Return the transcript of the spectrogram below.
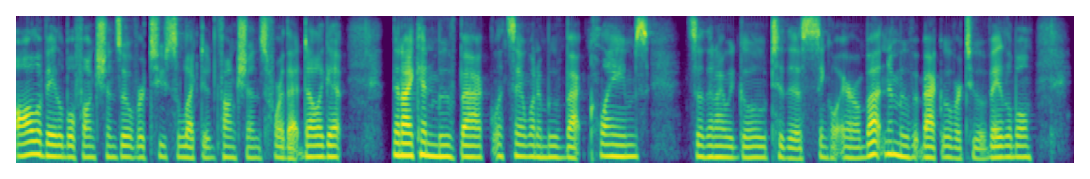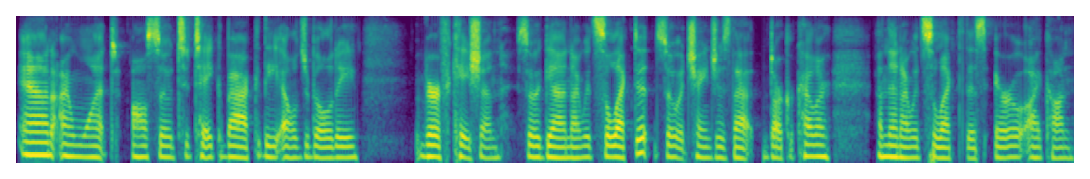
all available functions over to selected functions for that delegate. Then I can move back, let's say I want to move back claims. So then I would go to this single arrow button and move it back over to available. And I want also to take back the eligibility verification. So again, I would select it so it changes that darker color. And then I would select this arrow icon.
